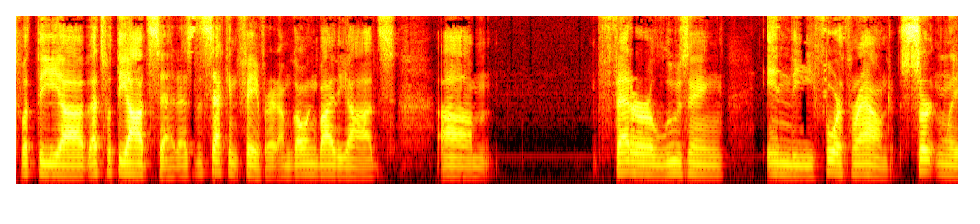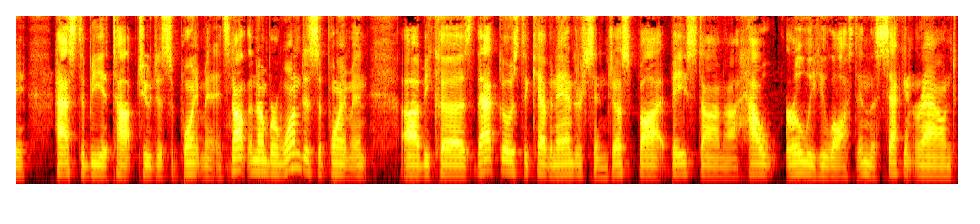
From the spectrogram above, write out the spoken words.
that's what the uh, that's what the odds said. As the second favorite, I'm going by the odds. Um, Federer losing in the fourth round certainly has to be a top two disappointment. It's not the number one disappointment uh, because that goes to Kevin Anderson just by based on uh, how early he lost in the second round.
